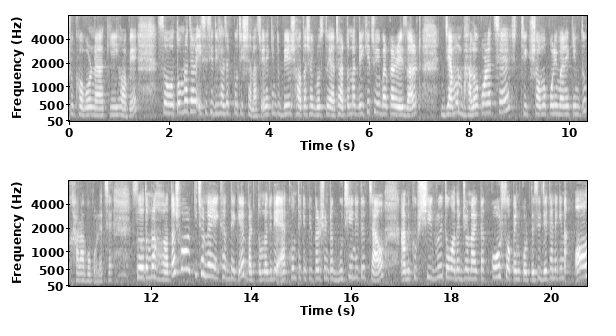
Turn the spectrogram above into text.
সুখবর না কি হবে। সো তোমরা যারা এসএসসি দুই হাজার পঁচিশ সাল আছো, এরা কিন্তু বেশ হতাশাগ্রস্ত হয়ে আছো। আর তোমরা দেখেছ এবারকার রেজাল্ট যেমন ভালো করেছে, ঠিক সম পরিমাণে কিন্তু খারাপও করেছে। সো তোমরা হতাশ হওয়ার কিছু নেই এখান থেকে বাট তোমরা যদি এখন থেকে প্রিপারেশনটা গুছিয়ে নিতে চাও, আমি খুব শীঘ্রই তোমাদের জন্য একটা কোর্স ওপেন করতেছি, যেখানে কিনা অল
